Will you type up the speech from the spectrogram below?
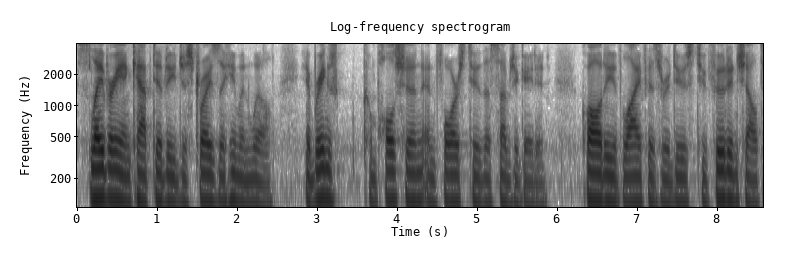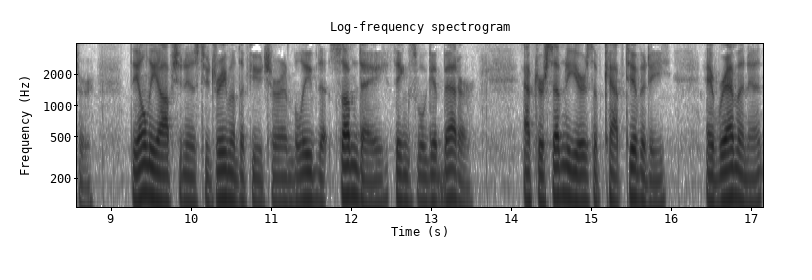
Slavery and captivity destroys the human will. It brings compulsion and force to the subjugated. Quality of life is reduced to food and shelter. The only option is to dream of the future and believe that someday things will get better. After 70 years of captivity, a remnant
